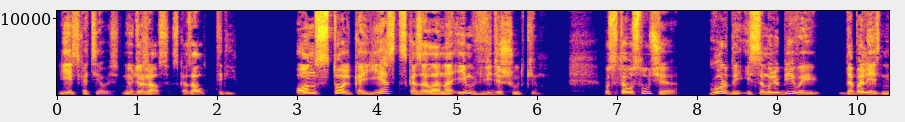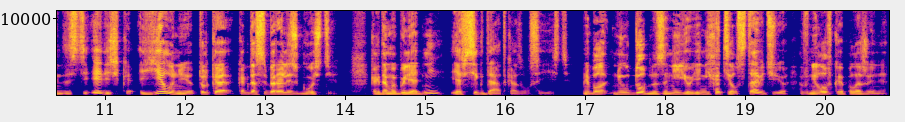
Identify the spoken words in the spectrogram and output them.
есть хотелось, не удержался, сказал три. «Он столько ест», — сказала она им в виде шутки. После того случая гордый и самолюбивый до болезненности Эдичка ел у нее только когда собирались гости. Когда мы были одни, я всегда отказывался есть. Мне было неудобно за нее, я не хотел ставить ее в неловкое положение.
